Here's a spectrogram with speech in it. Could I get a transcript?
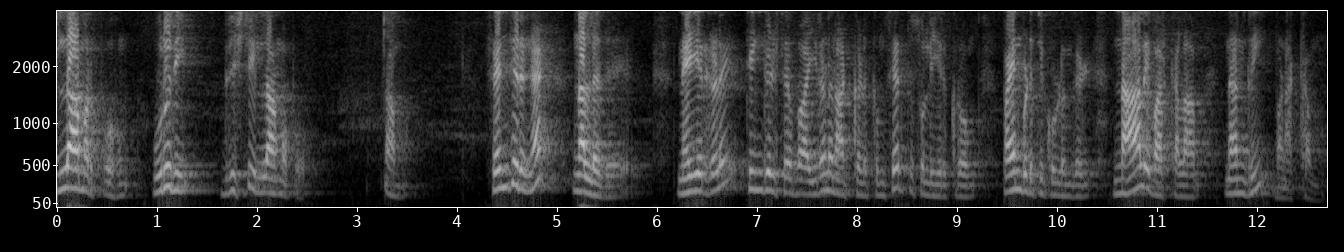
இல்லாமற் போகும். உறுதி திருஷ்டி இல்லாமல் போகும். ஆமாம் செஞ்சிருங்க நல்லது. நேயர்களே திங்கள் செவ்வாய் இரண்டு நாட்களுக்கும் சேர்த்து சொல்லியிருக்கிறோம். பயன்படுத்திக் கொள்ளுங்கள். நாளை பார்க்கலாம். நன்றி வணக்கம்.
